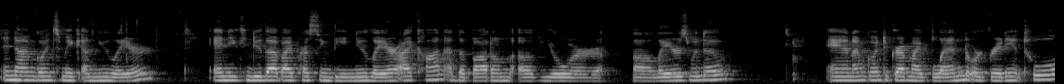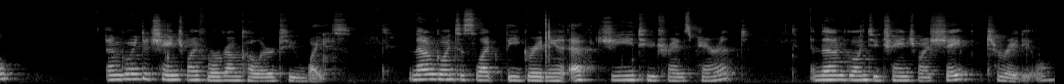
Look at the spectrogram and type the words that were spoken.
And now I'm going to make a new layer. And you can do that by pressing the new layer icon at the bottom of your uh, layers window. And I'm going to grab my blend or gradient tool. I'm going to change my foreground color to white. And then I'm going to select the gradient FG to transparent. And then I'm going to change my shape to radial.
